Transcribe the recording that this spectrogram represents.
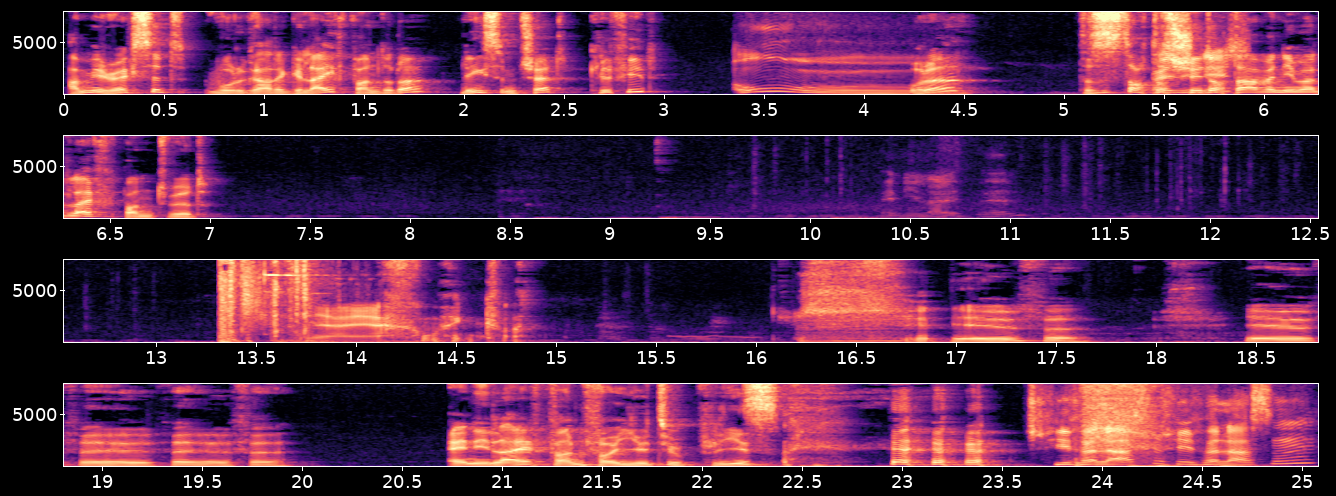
Ami Rexit wurde gerade geliveband, oder? Links im Chat, Killfeed? Oh. Oder? Das ist doch, das Weiß steht doch da, wenn jemand live gebannt wird. Ja, ja, oh mein Gott. Hilfe. Hilfe, Hilfe, Hilfe. Any live ban for YouTube, please. Spiel verlassen, Spiel verlassen.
